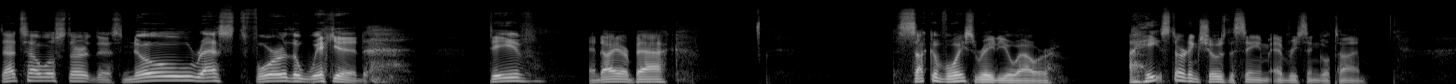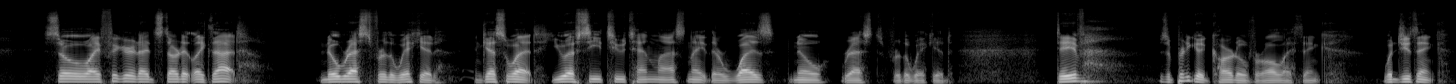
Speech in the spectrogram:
That's how we'll start this. No rest for the wicked. Dave and I are back. Suck a Voice Radio Hour. I hate starting shows the same every single time. So I figured I'd start it like that. No rest for the wicked. And guess what? UFC 210 last night, there was no rest for the wicked. Dave, it was a pretty good card overall, I think. What did you think?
